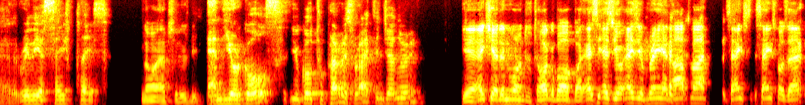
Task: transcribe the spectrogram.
uh, really a safe place no absolutely and your goals you go to paris right in january yeah, actually, I didn't want to talk about, but as as you as you bring it up, man, thanks thanks for that.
